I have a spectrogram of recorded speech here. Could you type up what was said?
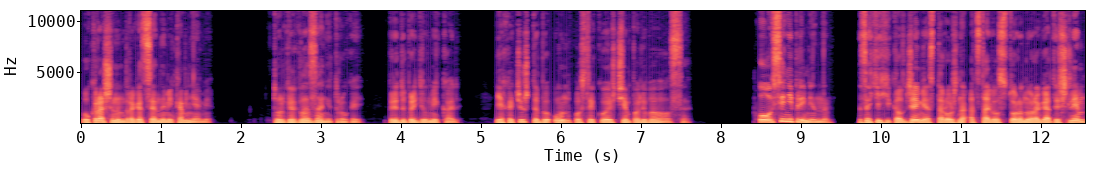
украшенным драгоценными камнями. «Только глаза не трогай», — предупредил Микаль. «Я хочу, чтобы он после кое с чем полюбовался». «О, все непременно!» Захихикал Джемми, осторожно отставил в сторону рогатый шлем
